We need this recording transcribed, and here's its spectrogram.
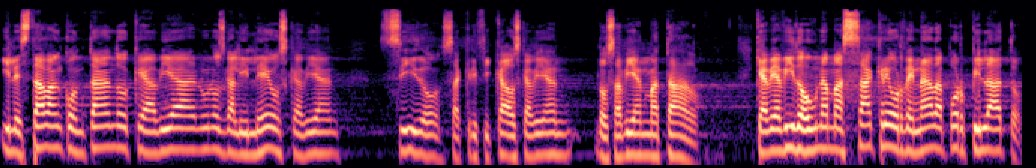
y le estaban contando que habían unos galileos que habían sido sacrificados, que habían, los habían matado, que había habido una masacre ordenada por Pilato,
